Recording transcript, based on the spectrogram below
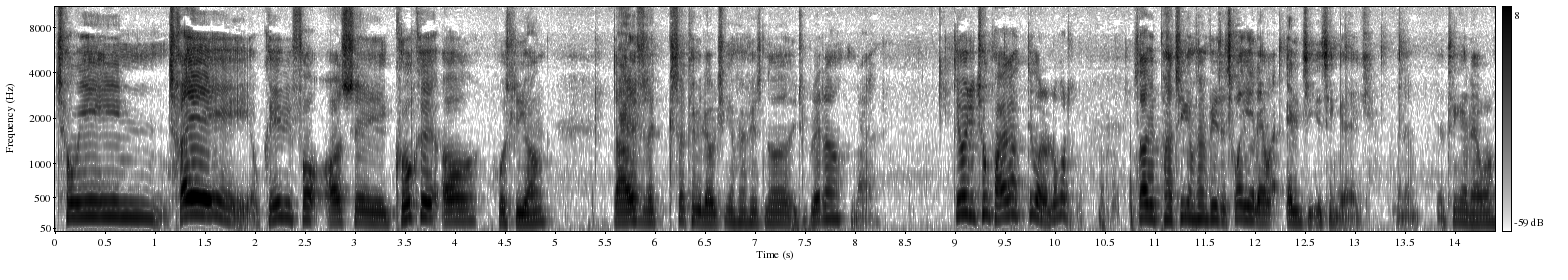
2, 1, 3. Okay, vi får også øh, Koke og hos Lyon. Dejligt, så, så kan vi lave 1085 noget i tabletter. Nej. Det var de to pakker, det var da lort. Så har vi et par 1085, jeg tror ikke, jeg laver alle 10, det tænker jeg ikke. Men øhm, jeg tænker, jeg laver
